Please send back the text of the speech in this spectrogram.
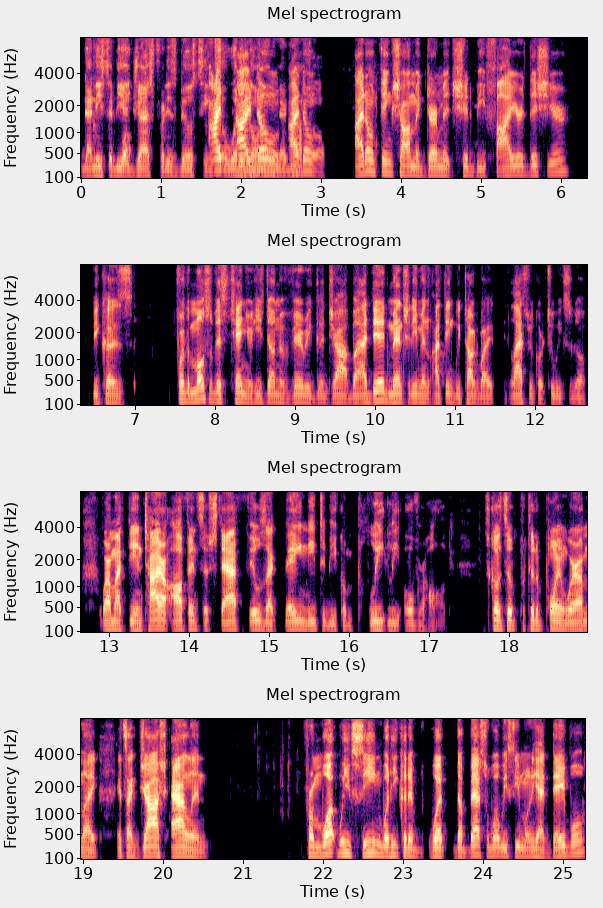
that needs to be addressed for this Bills team? So what is I going on don't- in their I don't- I don't think Sean McDermott should be fired this year because for the most of his tenure, he's done a very good job. But I did mention, even I think we talked about last week or two weeks ago, where I'm like the entire offensive staff feels like they need to be completely overhauled. It's goes to, to the point where I'm like, it's like Josh Allen, from what we've seen, what he could have, what the best of what we've seen when he had Daboll,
